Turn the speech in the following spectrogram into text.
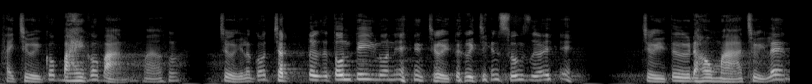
Phải chửi có bài có bản mà. Chửi là có trật tự tôn ti luôn ấy. chửi từ trên xuống dưới. Chửi từ đầu mả chửi lên.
